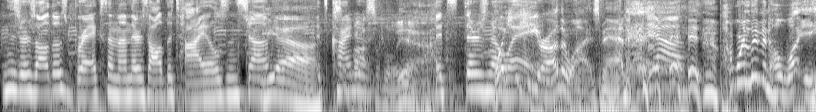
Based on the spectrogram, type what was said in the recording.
because there's all those bricks and then there's all the tiles and stuff. Yeah. it's kind of Possible, yeah. it's there's no Waikiki way. or otherwise, man. Yeah. We're living in Hawaii.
